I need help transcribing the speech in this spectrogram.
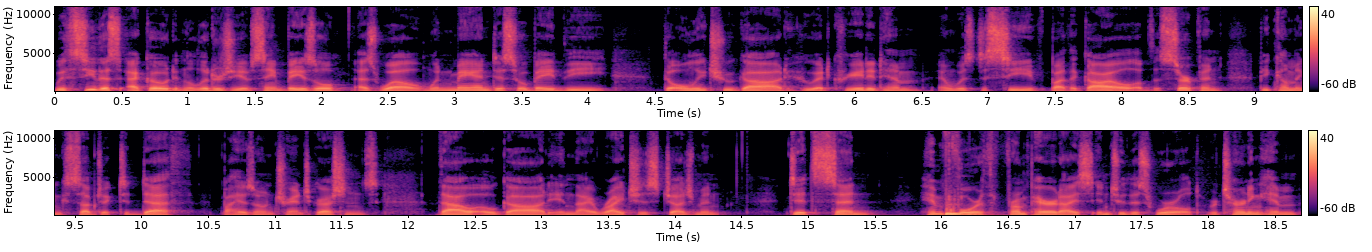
We see this echoed in the liturgy of St. Basil as well. When man disobeyed thee, the only true God who had created him, and was deceived by the guile of the serpent, becoming subject to death by his own transgressions, thou, O God, in thy righteous judgment, didst send him forth from paradise into this world, returning him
